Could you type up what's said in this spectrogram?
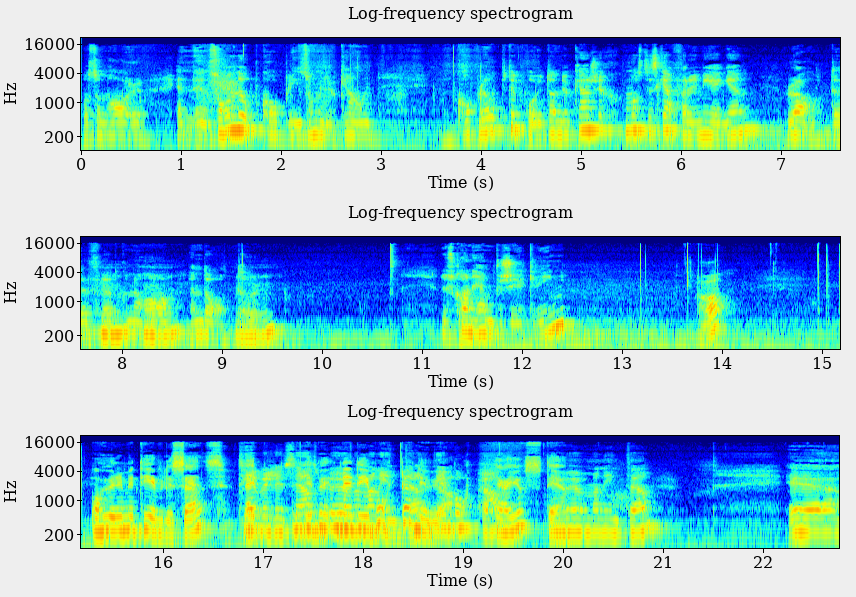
och som har en, en sån uppkoppling som du kan koppla upp det på utan du kanske måste skaffa din egen router för att Mm, kunna ha mm. en dator. Mm. Du ska ha en hemförsäkring. Ja. Och hur är det med tv-licens? TV-licens nej, det, behöver nej, det är man borta inte. nu Det ja. är borta. Ja, just Det det. behöver man inte. Eh,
